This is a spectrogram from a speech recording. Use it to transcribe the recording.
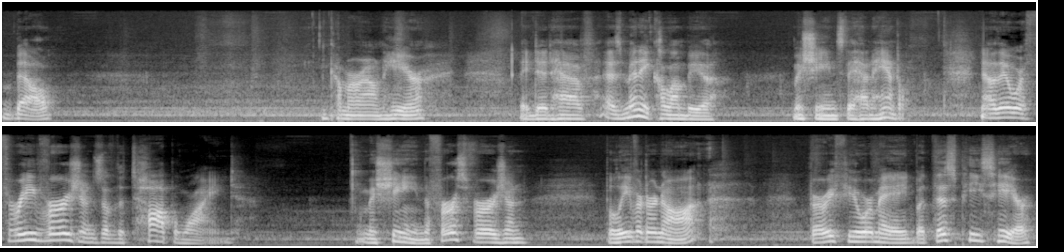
bell. Come around here. They did have, as many Columbia machines, they had a handle. Now there were three versions of the top wind machine. The first version, believe it or not, very few were made, but this piece here,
